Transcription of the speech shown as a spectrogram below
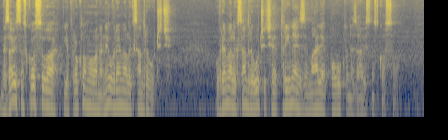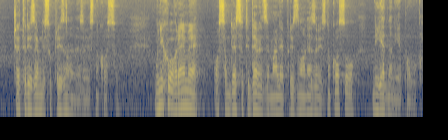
Nezavisnost Kosova je proklamovana ne u vreme Aleksandra Vučića. U vreme Aleksandra Vučića je 13 zemalja je povuklo nezavisnost Kosova. Četiri zemlje su priznale nezavisno Kosovo. U njihovo vreme 89 zemalja je priznalo nezavisno Kosovo, ni jedna nije povukla.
